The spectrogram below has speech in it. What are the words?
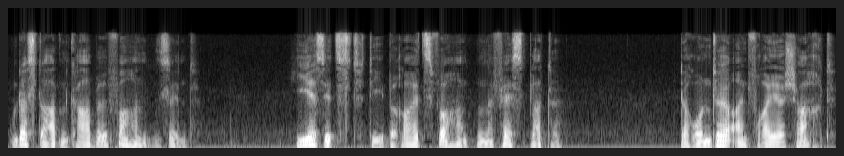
und das Datenkabel vorhanden sind. Hier sitzt die bereits vorhandene Festplatte. Darunter ein freier Schacht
